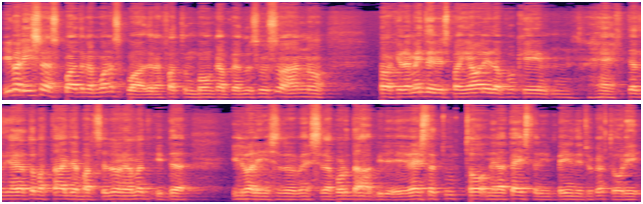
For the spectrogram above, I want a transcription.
Il Valencia è una squadra, una buona squadra, ha fatto un buon campionato lo scorso anno, però chiaramente gli spagnoli dopo che mm, eh, ha dato battaglia a Barcellona e a Madrid il Valencia dovrebbe essere abbordabile resta tutto nella testa l'impegno dei giocatori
